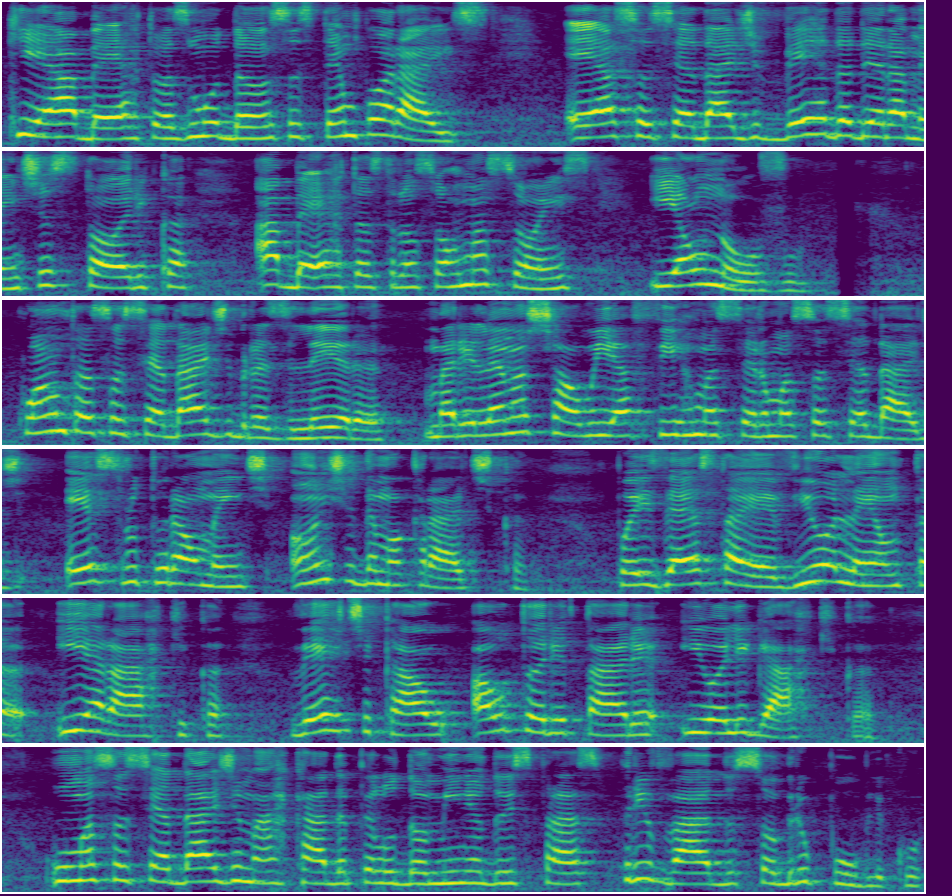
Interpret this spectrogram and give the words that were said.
que é aberto às mudanças temporais. É a sociedade verdadeiramente histórica, aberta às transformações e ao novo. Quanto à sociedade brasileira, Marilena Chauí afirma ser uma sociedade estruturalmente antidemocrática, pois esta é violenta, hierárquica, vertical, autoritária e oligárquica uma sociedade marcada pelo domínio do espaço privado sobre o público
